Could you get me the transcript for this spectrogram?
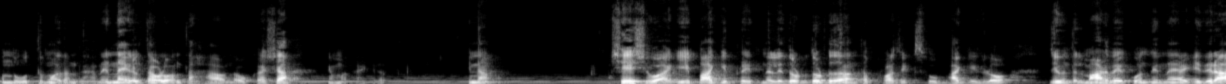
ಒಂದು ಉತ್ತಮವಾದಂತಹ ನಿರ್ಣಯಗಳು ತಗೊಳ್ಳುವಂತಹ ಒಂದು ಅವಕಾಶ ನಿಮ್ಮದಾಗಿರುತ್ತೆ. ಇನ್ನು ವಿಶೇಷವಾಗಿ ಭಾಗ್ಯ ಪ್ರಯತ್ನದಲ್ಲಿ ದೊಡ್ಡ ದೊಡ್ಡದಾದಂಥ ಪ್ರಾಜೆಕ್ಟ್ಸು, ಭಾಗ್ಯಗಳು ಜೀವನದಲ್ಲಿ ಮಾಡಬೇಕು ಅಂತ ನಿರ್ಣಯ ಆಗಿದ್ದೀರಾ?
